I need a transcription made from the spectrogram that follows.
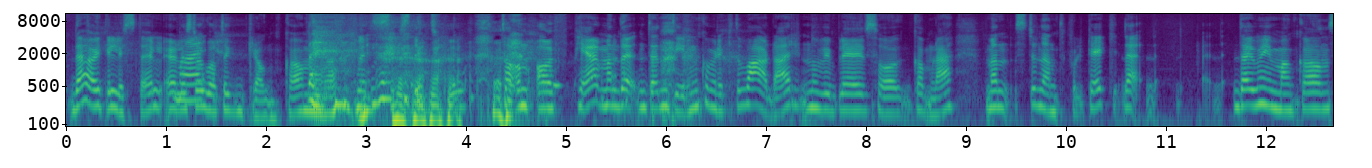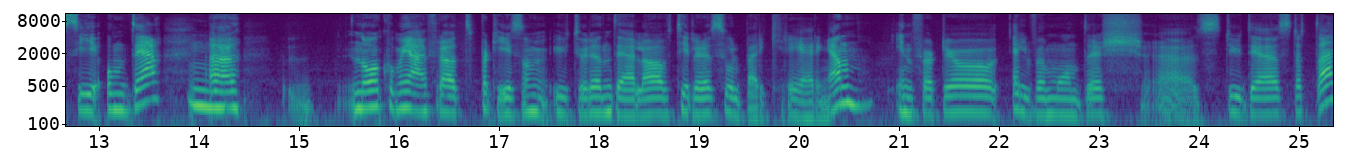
Det har jeg ikke lyst til. Jeg har lyst til å gå til Granca med en gang jeg blir 62. Ta en AFP. Men det, den dealen kommer ikke til å være der når vi blir så gamle. Men studentpolitikk det, det er jo mye man kan si om det. Mm. Eh, nå kommer jeg fra et parti som utgjorde en del av tidligere Solberg-regjeringen. Innførte jo elleve måneders eh, studiestøtte.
